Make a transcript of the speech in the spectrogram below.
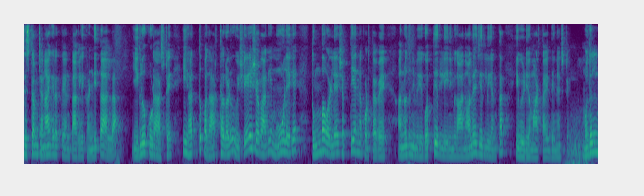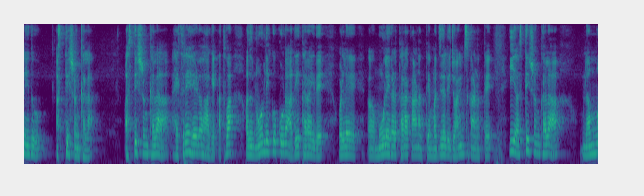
ಸಿಸ್ಟಮ್ ಚೆನ್ನಾಗಿರುತ್ತೆ ಅಂತಾಗಲಿ ಖಂಡಿತ ಅಲ್ಲ. ಈಗಲೂ ಕೂಡ ಅಷ್ಟೇ, ಈ ಹತ್ತು ಪದಾರ್ಥಗಳು ವಿಶೇಷವಾಗಿ ಮೂಳೆಗೆ ತುಂಬ ಒಳ್ಳೆಯ ಶಕ್ತಿಯನ್ನು ಕೊಡ್ತವೆ ಅನ್ನೋದು ನಿಮಗೆ ಗೊತ್ತಿರಲಿ, ನಿಮಗೆ ಆ ನಾಲೆಜ್ ಇರಲಿ ಅಂತ ಈ ವಿಡಿಯೋ ಮಾಡ್ತಾ ಇದ್ದೇನೆ ಅಷ್ಟೇ. ಮೊದಲನೇದು ಅಸ್ಥಿ ಶೃಂಖಲ. ಅಸ್ಥಿ ಶೃಂಖಲ ಹೆಸರೇ ಹೇಳೋ ಹಾಗೆ, ಅಥವಾ ಅದು ನೋಡಲಿಕ್ಕೂ ಕೂಡ ಅದೇ ಥರ ಇದೆ. ಒಳ್ಳೆ ಮೂಳೆಗಳ ಥರ ಕಾಣುತ್ತೆ, ಮಧ್ಯದಲ್ಲಿ ಜಾಯಿಂಟ್ಸ್ ಕಾಣುತ್ತೆ. ಈ ಅಸ್ಥಿ ಶೃಂಖಲ ನಮ್ಮ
